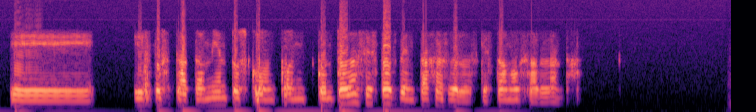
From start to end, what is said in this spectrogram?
eh, estos tratamientos con, con, con todas estas ventajas de las que estamos hablando.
